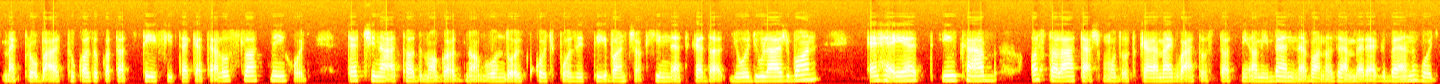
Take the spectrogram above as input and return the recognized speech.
Megpróbáltuk azokat a tévhiteket eloszlatni, hogy te csináltad magadnak, gondolkodj pozitívan, csak hinned kell a gyógyulásban, ehelyett inkább azt a látásmódot kell megváltoztatni, ami benne van az emberekben, hogy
